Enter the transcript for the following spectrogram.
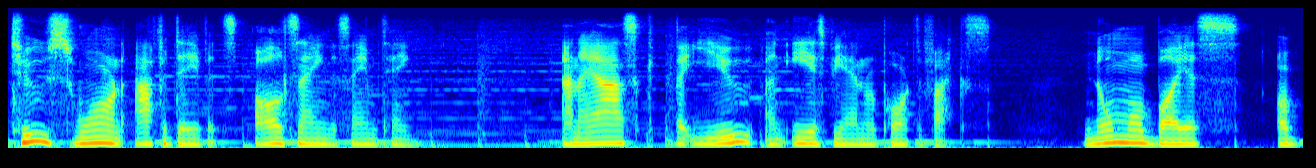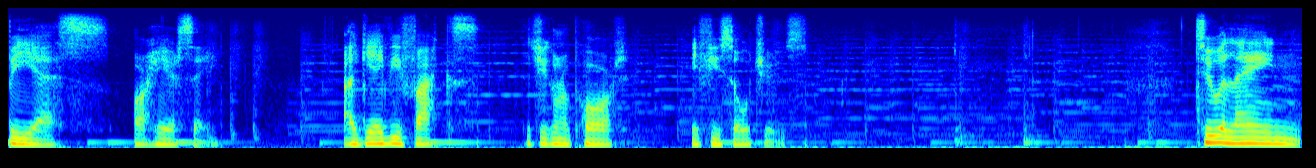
two sworn affidavits, all saying the same thing. And I ask that you and ESPN report the facts. No more bias or BS or hearsay. I gave you facts that you can report if you so choose. Tulane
